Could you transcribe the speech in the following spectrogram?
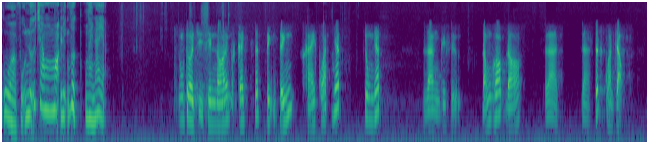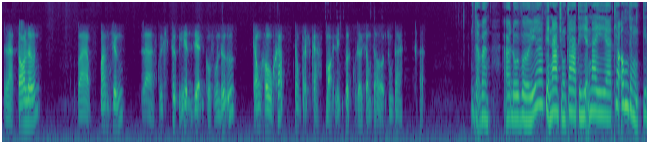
của phụ nữ trong mọi lĩnh vực ngày nay ạ? Chúng tôi chỉ xin nói một cách rất định tính, khái quát nhất, chung nhất rằng cái sự đóng góp đó là là rất quan trọng là to lớn và bằng chứng là cái sự hiện diện của phụ nữ trong hầu khắp trong tất cả mọi lĩnh vực của đời sống xã hội chúng ta. Dạ vâng. À, đối với Việt Nam chúng ta thì hiện nay theo ông thì cái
